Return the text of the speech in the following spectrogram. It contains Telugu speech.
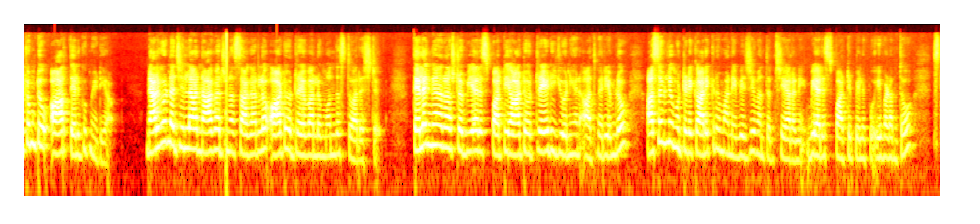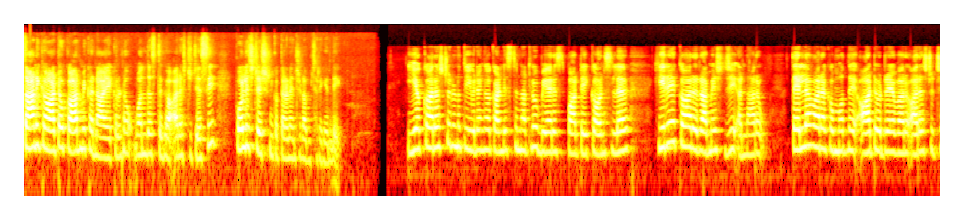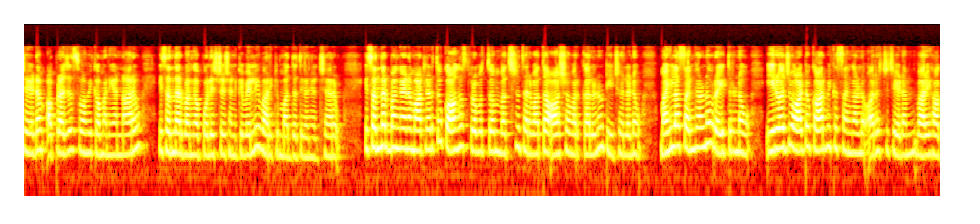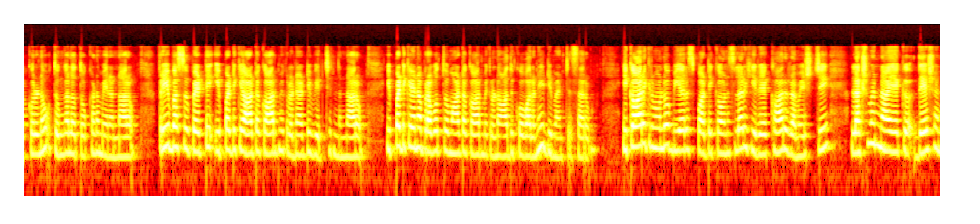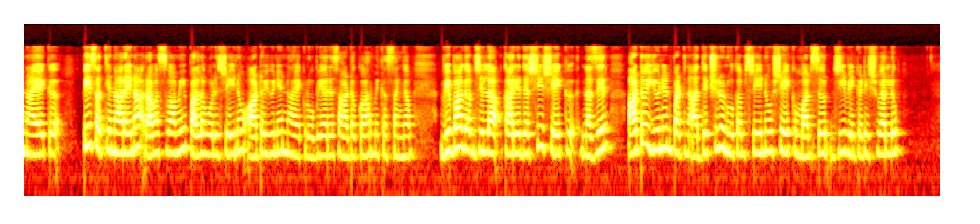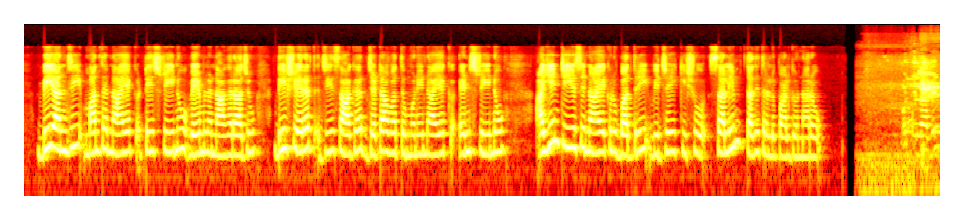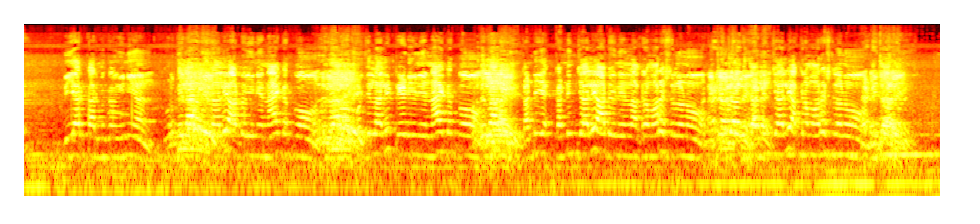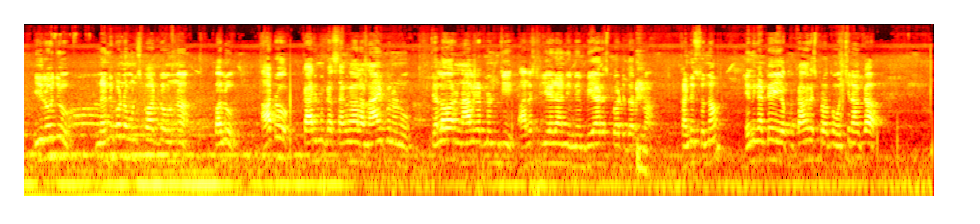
Welcome to our Telugu media. Nalgonda జిల్లా నాగార్జున సాగర్లో ఆటో డ్రైవర్లు ముందస్తు అరెస్టు. తెలంగాణ రాష్ట్ర BRS party auto trade union ఆధ్వర్యంలో అసెంబ్లీ ముట్టడి కార్యక్రమాన్ని విజయవంతం చేయాలని బీఆర్ఎస్ పార్టీ పిలుపు ఇవ్వడంతో స్థానిక ఆటో కార్మిక నాయకులను ముందస్తుగా అరెస్టు చేసి పోలీస్ స్టేషన్కు తరలించడం జరిగింది. ఈ యొక్క అరెస్టులను తీవ్రంగా ఖండిస్తున్నట్లు BRS party councillor Hirekar Ramesh ji అన్నారు. తెల్లవారక ముందే ఆటో డ్రైవర్ అరెస్టు చేయడం అప్రజాస్వామికమని అన్నారు. ఈ సందర్భంగా పోలీస్ స్టేషన్కి వెళ్ళి వారికి మద్దతుగా నిలిచారు. ఈ సందర్భంగా ఆయన మాట్లాడుతూ కాంగ్రెస్ ప్రభుత్వం వచ్చిన తర్వాత ఆశా వర్గాలను టీచర్లను మహిళా సంఘాలను రైతులను ఈరోజు ఆటో కార్మిక సంఘాలను అరెస్టు చేయడం వారి హక్కులను తుంగలో తొక్కడమేనన్నారు. ఫ్రీ బస్సు పెట్టి ఇప్పటికే ఆటో కార్మికుల నడ్డి విరిచిందన్నారు. ఇప్పటికైనా ప్రభుత్వం ఆటో కార్మికులను ఆదుకోవాలని డిమాండ్ చేశారు. ఈ కార్యక్రమంలో BRS party councillor Hirekar Ramesh ji Lakshman Naik Desha Naik P Satyanarayana Ramaswamy Pallavolu Srinu auto union నాయకులు బీఆర్ఎస్ ఆటో కార్మిక సంఘం విభాగం జిల్లా కార్యదర్శి షేక్ నజీర్ ఆటో యూనియన్ పట్టణ అధ్యక్షులు Nookam Srinu Shaik Mansoor G Venkateswarlu B Anji Mantha Naik T Srinu Vemula Nagaraju D Sharath G Sagar Jatavath Muni Naik N Srinu INTUC నాయకులు బద్రి విజయ్ కిషోర్ సలీం తదితరులు పాల్గొన్నారు. బీఆర్ కార్మిక యూనియన్. ఆటో యూనియన్ నాయకత్వం. వర్తిల్లాలి ట్రేడ్ యూనియన్ నాయకత్వం. ఖండి ఖండించాలి ఆటో యూనియన్ల అక్రమ అరెస్టులను. ఖండించాలి. అక్రమ అరెస్టులను. ఈరోజు నందికొండ మున్సిపాలిటీలో ఉన్న పలు ఆటో కార్మిక సంఘాల నాయకులను తెల్లవారు నాలుగట్ల నుంచి అరెస్ట్ చేయడాన్ని మేము బీఆర్ఎస్ పార్టీ తరఫున ఖండిస్తున్నాం. ఎందుకంటే ఈ యొక్క కాంగ్రెస్ ప్రభుత్వం వచ్చినాక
